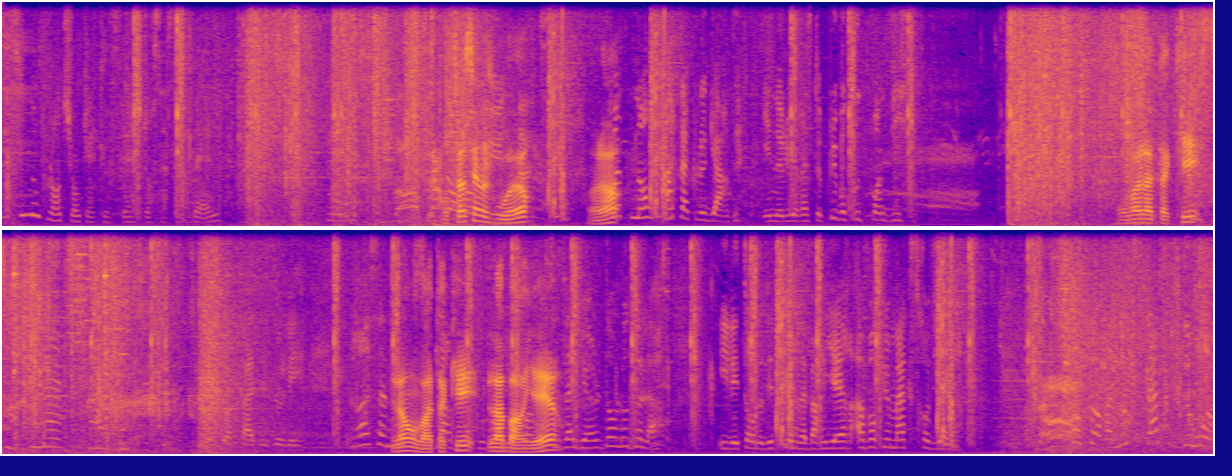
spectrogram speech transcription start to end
Et si nous plantions quelques flèches dans sa cervelle Donc ça, c'est un joueur. Voilà. Maintenant, attaque le garde. Il ne lui reste plus beaucoup de points de vie. On va l'attaquer. Ne sois pas désolé. Grâce à nous, Là, on va attaquer la barrière. dans. Il est temps de détruire la barrière avant que Max revienne. Encore un obstacle de moins.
